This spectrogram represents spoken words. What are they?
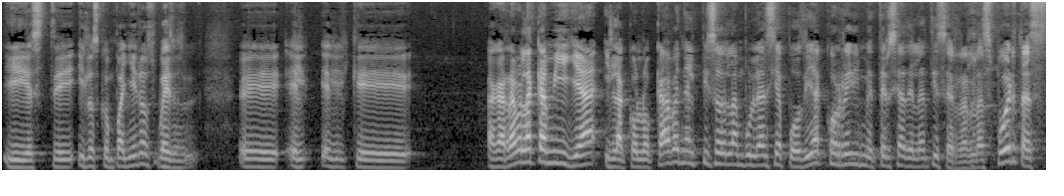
Y, este, y los compañeros, bueno, eh, el, el que agarraba la camilla y la colocaba en el piso de la ambulancia podía correr y meterse adelante y cerrar las puertas.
